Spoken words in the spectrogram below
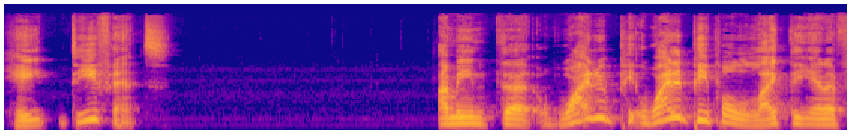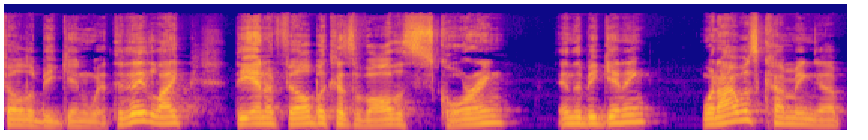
hate defense? I mean, the why do why did people like the NFL to begin with? Did they like the NFL because of all the scoring in the beginning? When I was coming up,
